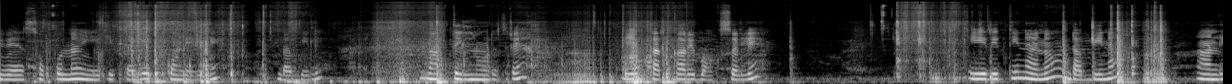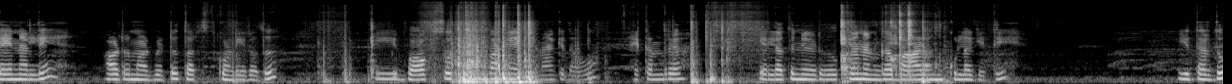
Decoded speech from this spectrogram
ಇವೆ ಸೊಪ್ಪನ್ನ ಈ ರೀತಿಯಾಗಿ ಇಟ್ಕೊಂಡಿದ್ದೀನಿ ಡಬ್ಬಿಲಿ. ಮತ್ತು ಇಲ್ಲಿ ನೋಡಿದ್ರೆ ಈ ತರಕಾರಿ ಬಾಕ್ಸಲ್ಲಿ ಈ ರೀತಿ ನಾನು ಡಬ್ಬಿನ ಆನ್ಲೈನಲ್ಲಿ ಆರ್ಡ್ರ್ ಮಾಡಿಬಿಟ್ಟು ತರಿಸ್ಕೊಂಡಿರೋದು. ಈ ಬಾಕ್ಸು ತುಂಬಾ ಚೆನ್ನಾಗಿದ್ದಾವೆ ಯಾಕಂದ್ರೆ ಎಲ್ಲದನ್ನ ಇಡೋಕೆ ನನಗೆ ಭಾಳ ಅನುಕೂಲ ಆಗೈತಿ. ಈ ಥರದ್ದು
